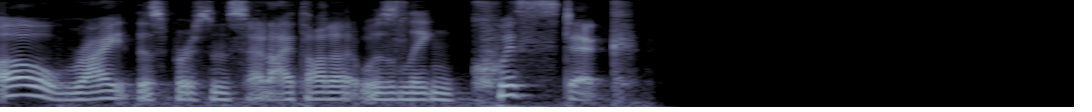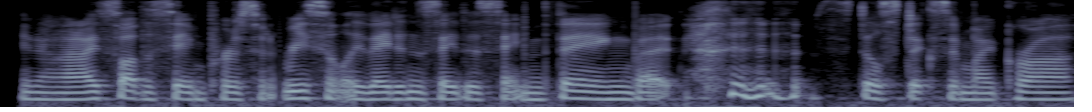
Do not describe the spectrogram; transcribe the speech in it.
Oh, right, this person said, I thought it was linguistic. You know, I saw the same person recently. They didn't say the same thing, but it still sticks in my craw.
